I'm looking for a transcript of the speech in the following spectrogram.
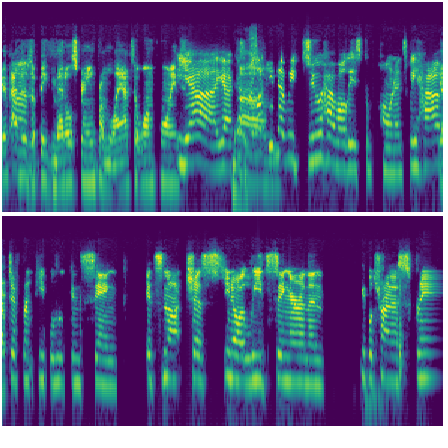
Yep, and there's a Um, big metal screen from Lance at one point. yeah, yeah, because we're lucky Um, that we do have all these components. We have Yep. different people who can sing. It's not just you know a lead singer and then people trying to scream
